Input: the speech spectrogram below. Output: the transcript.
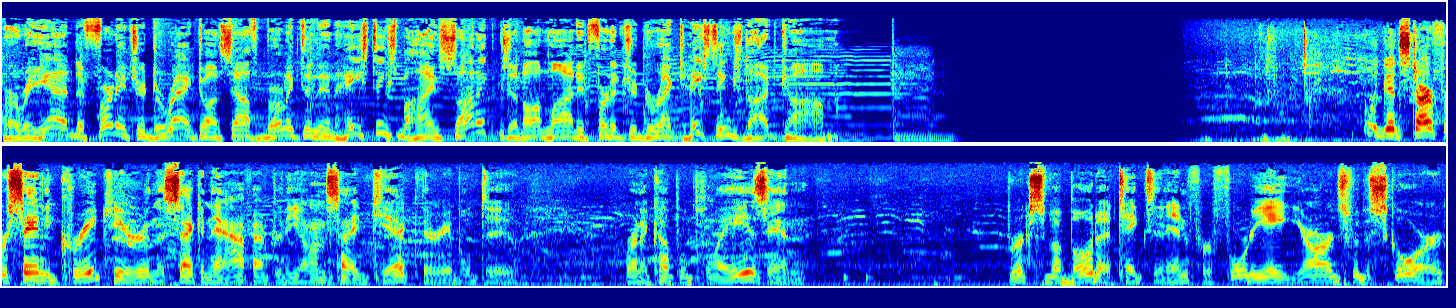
Hurry in to Furniture Direct on South Burlington in Hastings behind Sonics and online at FurnitureDirectHastings.com. Well, a good start for Sandy Creek here in the second half after the onside kick. They're able to run a couple plays, and Brooks Svoboda takes it in for 48 yards for the score.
